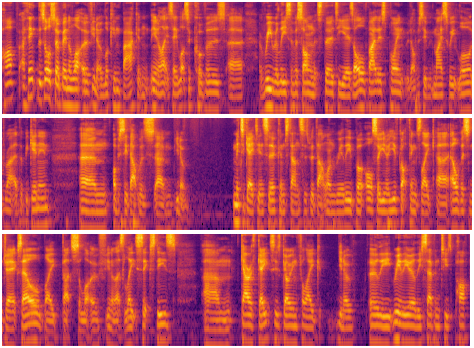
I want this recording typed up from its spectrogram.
pop. I think there's also been a lot of you know looking back and you know like I say lots of covers, uh, a re-release of a song that's 30 years old by this point. Obviously with My Sweet Lord right at the beginning. Um, obviously that was um, you know mitigating circumstances with that one really but also you know you've got things like uh, elvis and jxl like that's a lot of you know that's late 60s um, gareth gates is going for like you know early really early 70s pop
